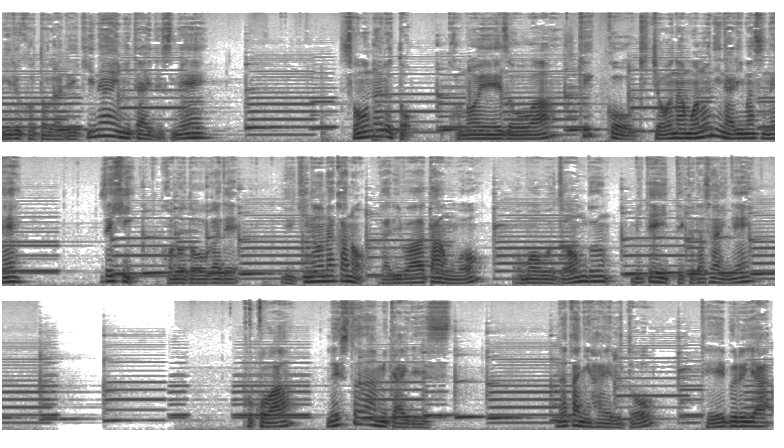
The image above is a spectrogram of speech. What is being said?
見ることができないみたいですね。そうなるとこの映像は結構貴重なものになりますね。是非この動画で雪の中のガリバータウンを思う存分見ていってくださいね。ここはレストランみたいです。中に入るとテーブルや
